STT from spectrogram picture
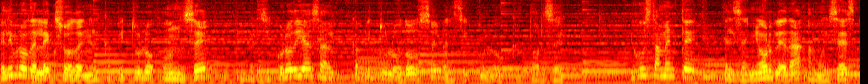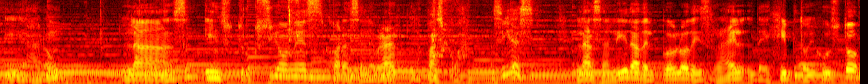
El libro del Éxodo en el capítulo 11, versículo 10 al capítulo 12, versículo 14. Y justamente el Señor le da a Moisés y a Aarón las instrucciones para celebrar la Pascua. Así es, la salida del pueblo de Israel de Egipto y justo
